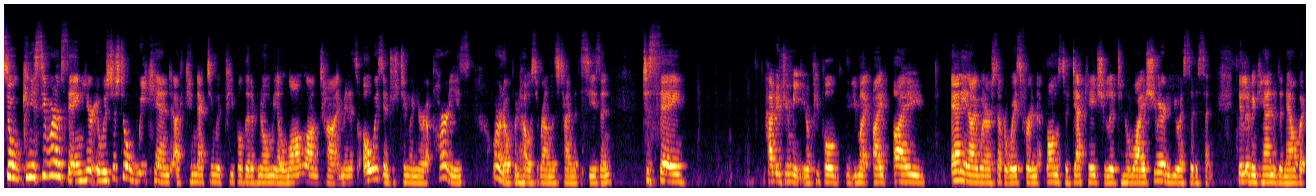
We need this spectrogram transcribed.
So, can you see what I'm saying here? It was just a weekend of connecting with people that have known me a long, long time. And it's always interesting when you're at parties or an open house around this time of the season to say, How did you meet? You know, people, you might, I, I, Annie and I went our separate ways for almost a decade. She lived in Hawaii. She married a U.S. citizen. They live in Canada now, but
